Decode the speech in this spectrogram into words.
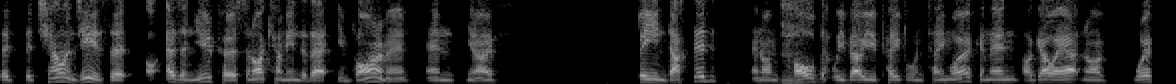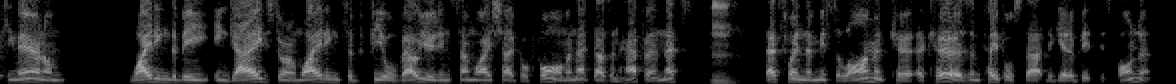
the, the challenge is that uh, as a new person, I come into that environment and, you know, be inducted and I'm mm. told that we value people and teamwork. And then I go out and I'm working there and I'm waiting to be engaged or I'm waiting to feel valued in some way, shape, or form. And that doesn't happen. That's, mm. that's when the misalignment occurs and people start to get a bit despondent.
